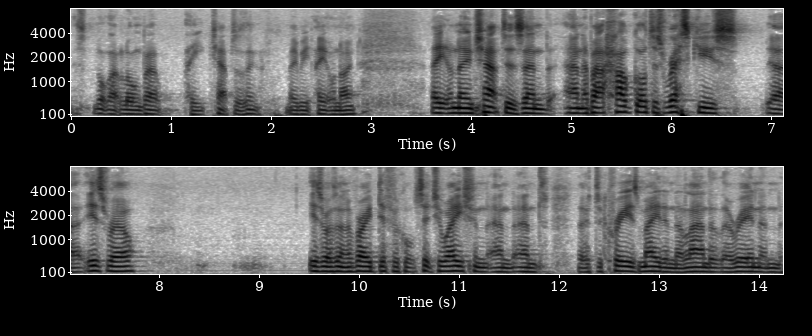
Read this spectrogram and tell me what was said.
It's not that long, about eight chapters, I think, maybe eight or nine. Eight or nine chapters, and, and about how God just rescues uh, Israel. Israel's in a very difficult situation, and, and a decree is made in the land that they're in, and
